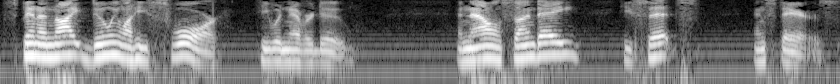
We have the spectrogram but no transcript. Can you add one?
spent a night doing what he swore he would never do. And now on Sunday, he sits and stares.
